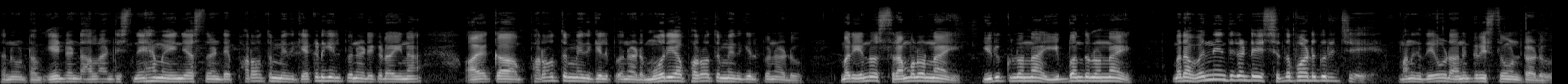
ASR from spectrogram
కనుగొంటాం. ఏంటంటే అలాంటి స్నేహం ఏం చేస్తుందంటే పర్వతం మీదకి ఎక్కడికి వెళ్ళిపోయినాడు ఇక్కడ ఆయన? ఆ యొక్క పర్వతం మీదకి వెళ్ళిపోయినాడు. మోరియా పర్వతం మీదకి వెళ్ళిపోయినాడు. మరి ఎన్నో శ్రమలు ఉన్నాయి ఇరుకులు ఉన్నాయి ఇబ్బందులు ఉన్నాయి మరి అవన్నీ ఎందుకంటే సిద్ధపాటు గురించే. మనకు దేవుడు అనుగ్రహిస్తూ ఉంటాడు.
